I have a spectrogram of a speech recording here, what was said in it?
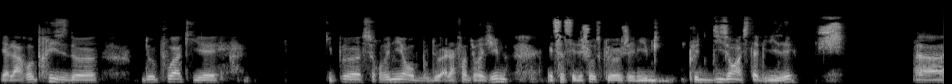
il y a la reprise de de poids qui est qui peut survenir au bout de, à la fin du régime. Et ça, c'est des choses que j'ai mis plus de dix ans à stabiliser. Euh,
